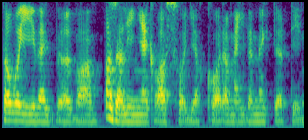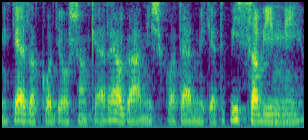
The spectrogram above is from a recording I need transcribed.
tavalyi évekből van. Az a lényeg az, hogy akkor amelyben megtörténik ez, akkor gyorsan kell reagálni, és akkor a terméket visszavinni.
